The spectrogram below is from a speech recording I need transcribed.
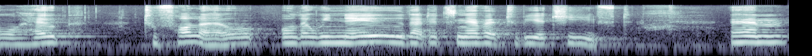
or hope to follow, although we know that it's never to be achieved. Um,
